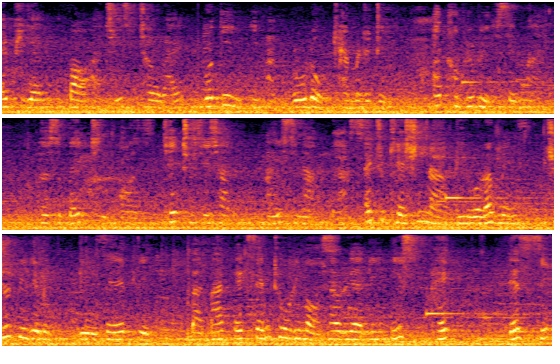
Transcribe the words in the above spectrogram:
appearance for a teacher right working in a rural community. A computer semi perspective on education I see now that educational development should be decided but my extent to remote area is head deficit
